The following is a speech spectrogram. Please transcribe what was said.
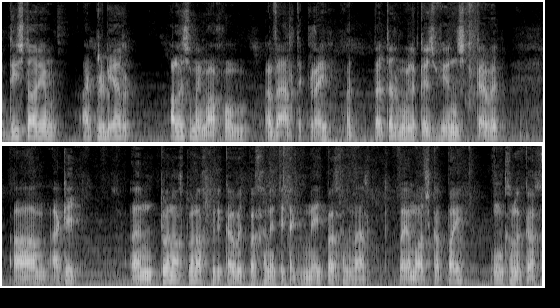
op die stadium ek probeer alles in my mag om 'n werk te kry wat bitter moeilik is weens COVID. Um ek het in 2020 toe die COVID begin het, het ek net begin werk by 'n maatskappy. Ongelukkig,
